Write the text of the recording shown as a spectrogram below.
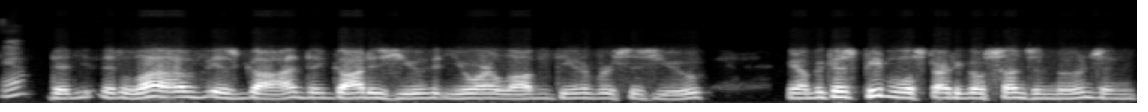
Yeah. That that love is God, that God is you, that you are love, that the universe is you. You know, because people will start to go suns and moons and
